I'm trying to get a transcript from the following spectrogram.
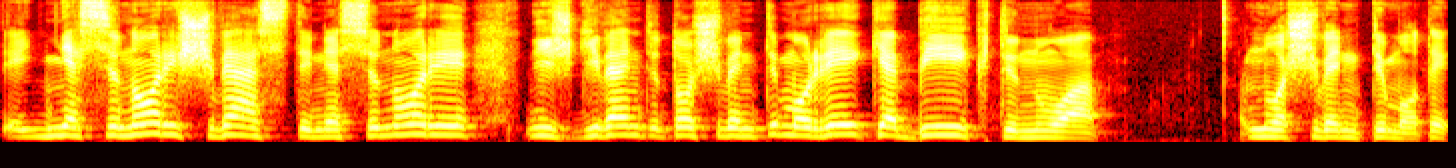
e, nesinori švesti, nesinori išgyventi to šventimo, reikia bėgti nuo nuo šventimo. Tai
